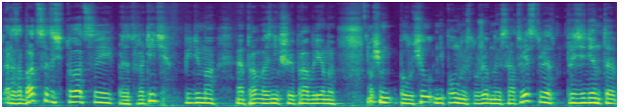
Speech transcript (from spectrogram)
разобраться с этой ситуацией, предотвратить, видимо, э, возникшие проблемы. В общем, получил неполное служебное соответствие от президента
